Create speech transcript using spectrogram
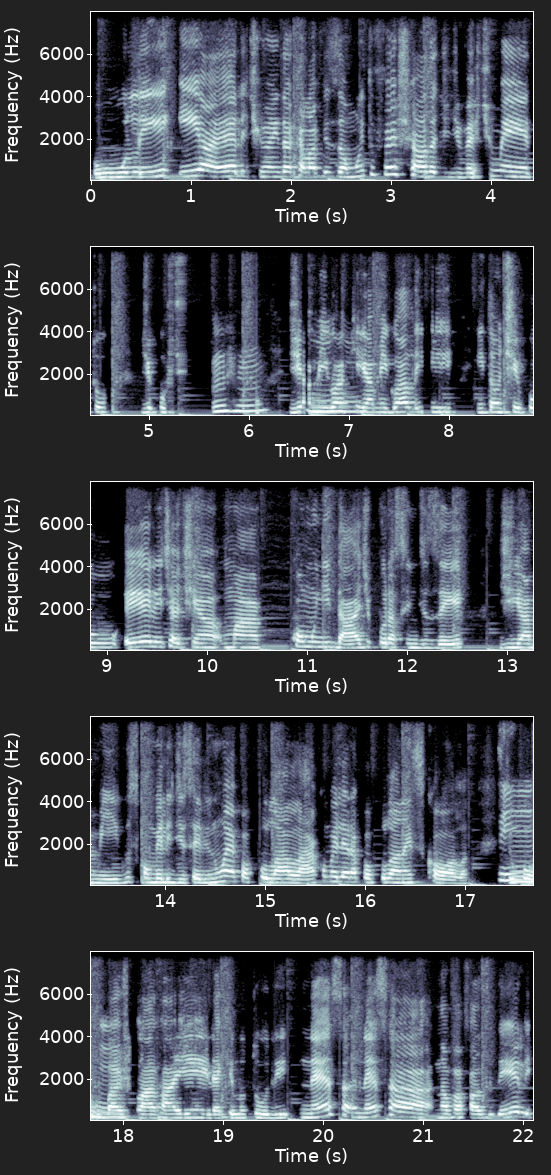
o Lee e a Ellie tinham ainda aquela visão muito fechada de divertimento, de curtir Uhum. De amigo uhum. aqui, amigo ali. Então, tipo, ele já tinha uma comunidade, por assim dizer, de amigos. Como ele disse, ele não é popular lá como ele era popular na escola. Sim. Que o povo bajulava ele, aquilo tudo. E nessa, nessa nova fase dele,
